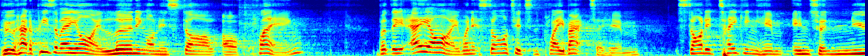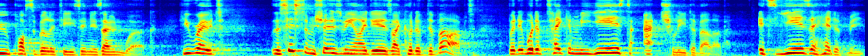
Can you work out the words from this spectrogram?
who had a piece of AI learning on his style of playing, but the AI, when it started to play back to him, started taking him into new possibilities in his own work. He wrote, The system shows me ideas I could have developed, but it would have taken me years to actually develop. It's years ahead of me,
